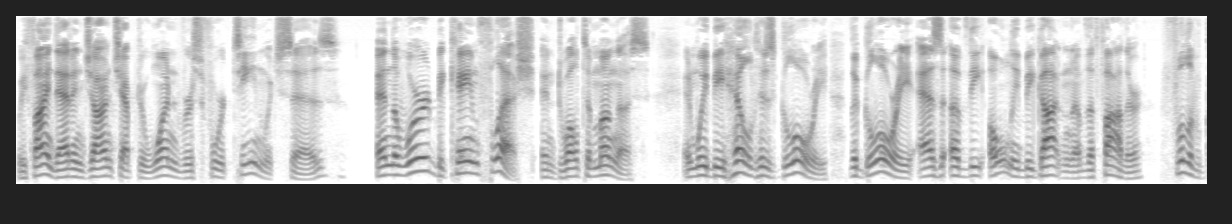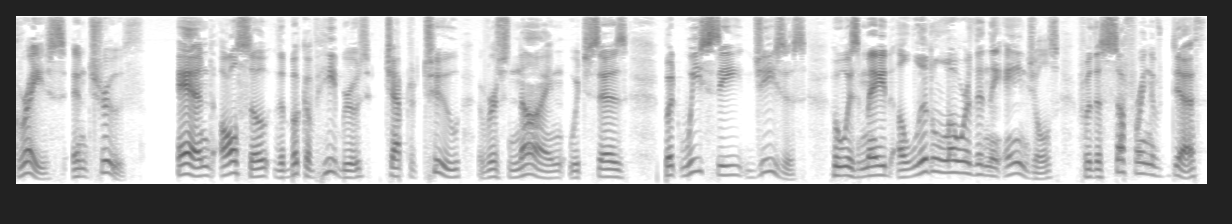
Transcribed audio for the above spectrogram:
We find that in John chapter 1 verse 14 which says, "And the word became flesh and dwelt among us, and we beheld his glory, the glory as of the only begotten of the Father, full of grace and truth." And also the book of Hebrews chapter 2 verse 9 which says, "But we see Jesus, who was made a little lower than the angels for the suffering of death,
